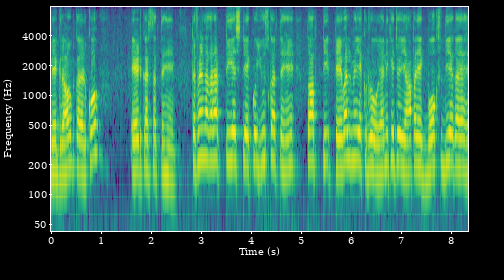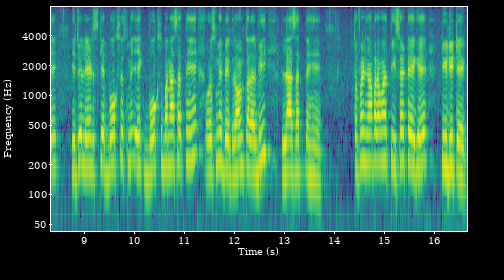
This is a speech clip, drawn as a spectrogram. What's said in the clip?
बैकग्राउंड कलर को ऐड कर सकते हैं। तो फ्रेंड्स अगर आप टी एच टैग को यूज़ करते हैं तो आप टेबल में एक रो यानी कि जो यहाँ पर एक बॉक्स दिया गया है, ये जो लैंडस्केप बॉक्स है, उसमें एक बॉक्स बना सकते हैं और उसमें बैकग्राउंड कलर भी ला सकते हैं। तो फ्रेंड्स यहाँ पर हमारा तीसरा टैग है टी डी टैग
